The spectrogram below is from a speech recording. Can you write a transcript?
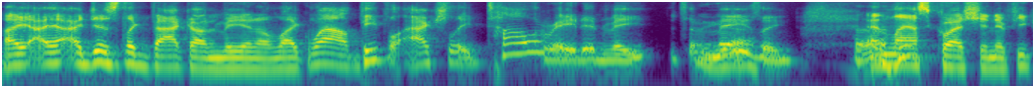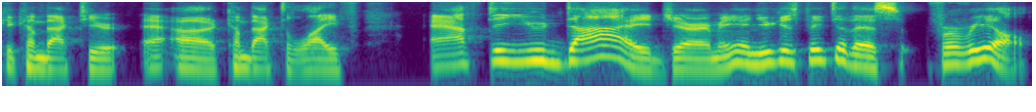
I, I I just look back on me and I'm like, wow, people actually tolerated me. It's Yeah. amazing. And last question, if you could come back to your uh, come back to life after you die, Jeremie, and you can speak to this for real,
